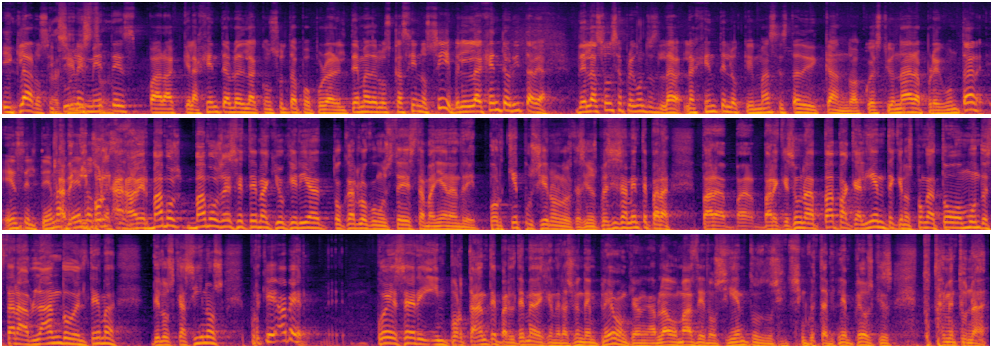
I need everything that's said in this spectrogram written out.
y claro, si tú le metes para que la gente hable de la consulta popular, el tema de los casinos, sí, la gente ahorita, vea, de las 11 preguntas, la, gente lo que más se está dedicando a cuestionar, a preguntar, es el tema de los casinos. A ver, vamos, vamos a ese tema que yo quería tocarlo con usted esta mañana, André. ¿Por qué pusieron los casinos? precisamente para, para, para, que sea una papa caliente que nos ponga todo el mundo a estar hablando del tema de los casinos, porque, a ver, puede ser importante para el tema de generación de empleo, aunque han hablado más de 200, 250 mil empleos, que es totalmente una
